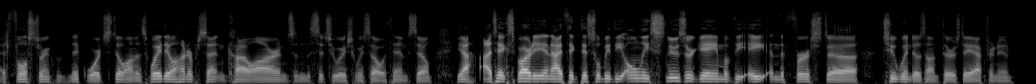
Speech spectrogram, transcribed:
at full strength with Nick Ward still on his way to 100% and Kyle Ahrens and the situation we saw with him. So, yeah, I take Sparty, and I think this will be the only snoozer game of the eight and the first uh, two windows on Thursday afternoon.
